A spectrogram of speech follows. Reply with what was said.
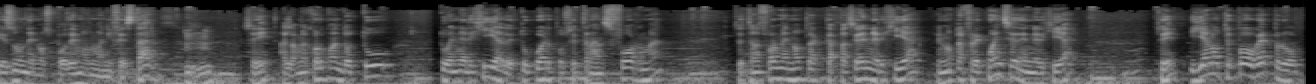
que es donde nos podemos manifestar. ¿Sí? A lo mejor cuando tú, tu energía de tu cuerpo se transforma, se transforma en otra capacidad de energía, en otra frecuencia de energía, ¿sí? Y ya no te puedo ver, pero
